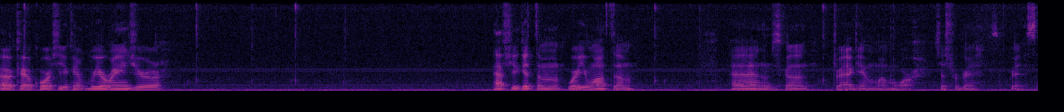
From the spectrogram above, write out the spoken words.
okay of course you can rearrange your after you get them where you want them. And I'm just going to drag in one more just for grace.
